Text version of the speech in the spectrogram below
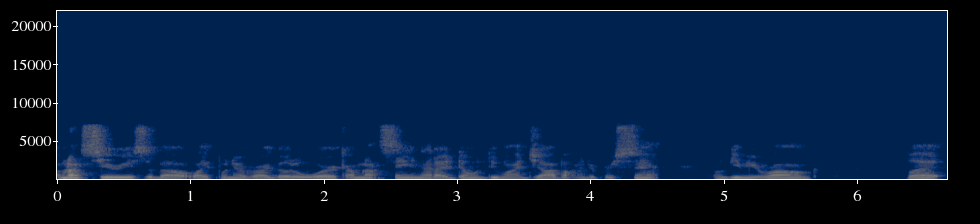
I'm not serious about like whenever I go to work. I'm not saying that I don't do my job 100%. Don't get me wrong. But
